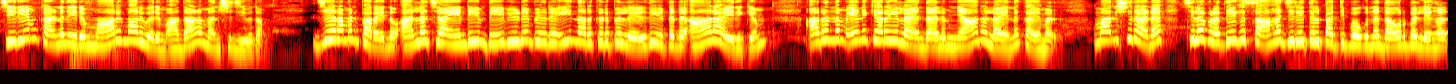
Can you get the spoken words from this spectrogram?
ചിരിയും കണ്ണുനീരും മാറി മാറി വരും. അതാണ് മനുഷ്യജീവിതം ജയറാമൻ പറയുന്നു അല്ലച്ച എന്റെയും ദേവിയുടെയും പേര് ഈ നറുക്കെടുപ്പിൽ എഴുതിയിട്ടത് ആരായിരിക്കും? അതൊന്നും എനിക്കറിയില്ല എന്തായാലും ഞാനല്ല എന്ന് കൈമൾ. മനുഷ്യരാണ് ചില പ്രത്യേക സാഹചര്യത്തിൽ പറ്റിപ്പോകുന്ന ദൗർബല്യങ്ങൾ.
